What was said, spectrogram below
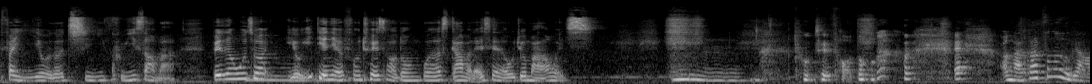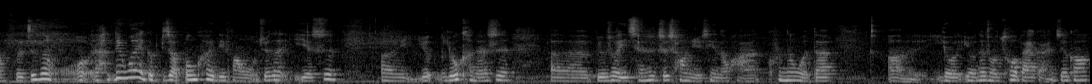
发炎或者去医看医生嘛。反正我只要有一点点风吹草动，觉着自家勿来三了，我就马上回去。嗯嗯嗯，风吹草动。哎，啊外加真的是这样子，就是我另外一个比较崩溃的地方，我觉得也是，呃，有有可能是，呃，比如说以前是职场女性的话，可能会得，嗯、有有那种挫败感，就讲，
